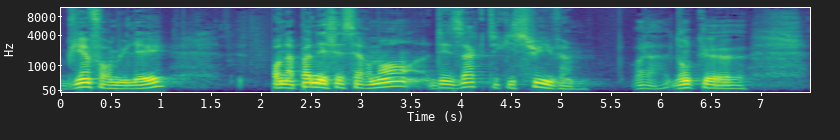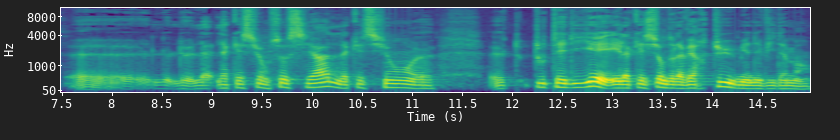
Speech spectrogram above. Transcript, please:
bien formulées, on n'a pas nécessairement des actes qui suivent. Voilà. Donc euh, euh, la, question sociale, la question, euh, tout est lié, et la question de la vertu, bien évidemment.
